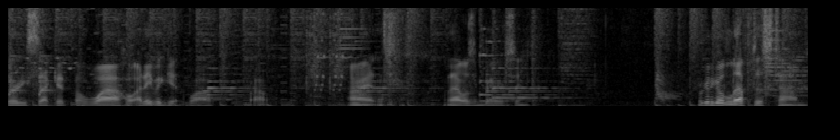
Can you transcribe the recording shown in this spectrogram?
Thirty second. Oh wow! I didn't even get. Wow! Wow! All right, that was embarrassing. We're gonna go left this time.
